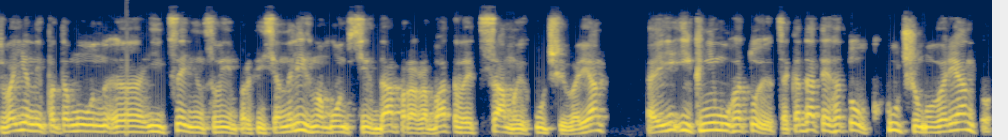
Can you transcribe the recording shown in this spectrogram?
Военный потому он э, и ценен своим профессионализмом, он всегда прорабатывает самый худший вариант э, и, и к нему готовится. Когда ты готов к худшему варианту,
